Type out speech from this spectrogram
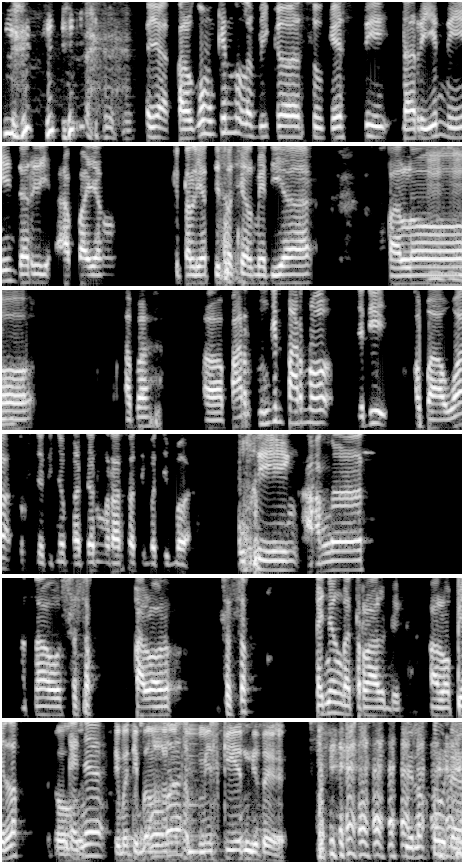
Iya, kalau gue mungkin lebih ke sugesti dari ini, dari apa yang kita lihat di sosial media. Kalau apa, eh, par, mungkin Parno, jadi ke bawah terus jadinya badan ngerasa tiba-tiba pusing, anget, atau sesek. Kalau sesek kayaknya nggak terlalu deh. Kalau pilek Betul. kayaknya tiba-tiba gua- ngerasa miskin gitu ya Pilek tuh udah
